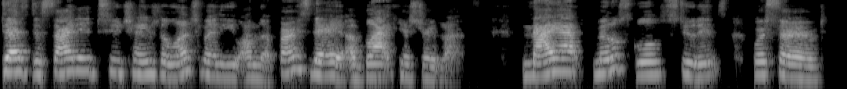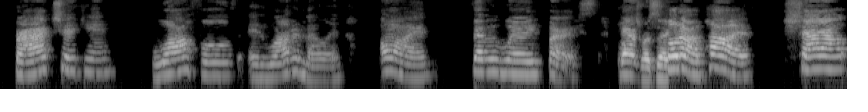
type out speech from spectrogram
des- decided to change the lunch menu on the first day of Black History Month. Nyack Middle School students were served fried chicken, waffles, and watermelon on February 1st. Pause for a second. Hold on, pause. Shout out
